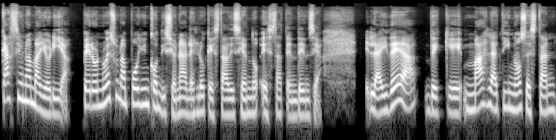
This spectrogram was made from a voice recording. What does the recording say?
casi una mayoría, pero no es un apoyo incondicional, es lo que está diciendo esta tendencia la idea de que más latinos están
